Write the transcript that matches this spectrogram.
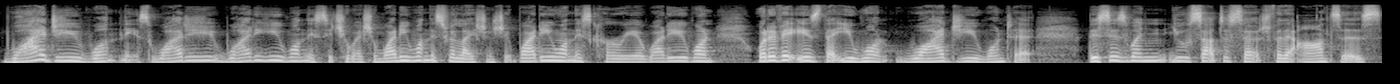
Why do you want this? Why do you why do you want this situation? Why do you want this relationship? Why do you want this career? Why do you want whatever it is that you want? Why do you want it? This is when you'll start to search for the answers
